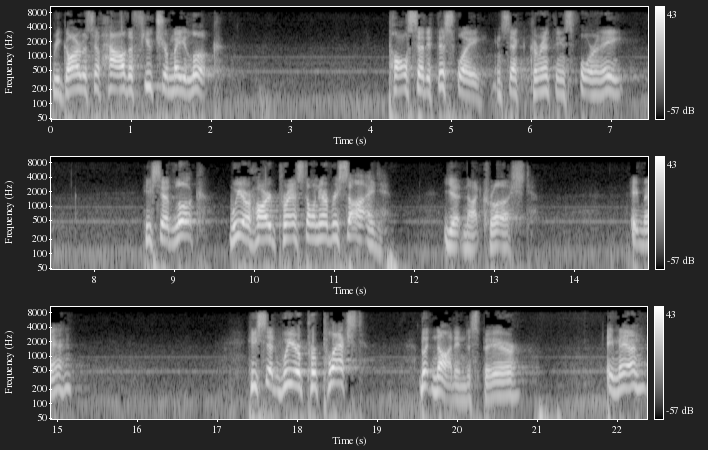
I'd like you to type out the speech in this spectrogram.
regardless of how the future may look, Paul said it this way in 2 Corinthians 4 and 8. He said, Look, we are hard pressed on every side, yet not crushed Amen. He said, we are perplexed, but not in despair. Amen.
